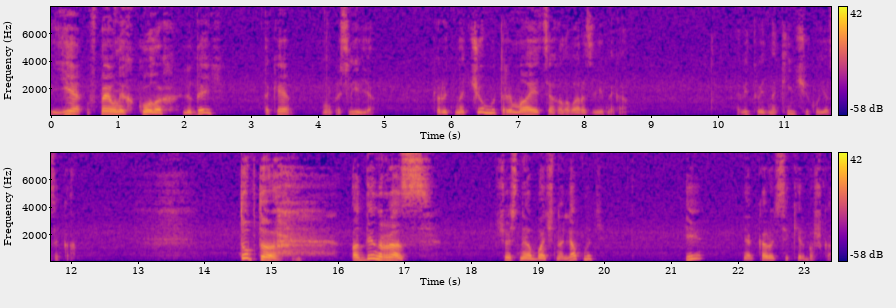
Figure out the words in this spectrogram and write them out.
є в певних колах людей таке прислів'я. Кажуть, на чому тримається голова розвідника? Відповідь на кінчику язика. Тобто, один раз щось необачно ляпнуть і, як кажуть, секір башка.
